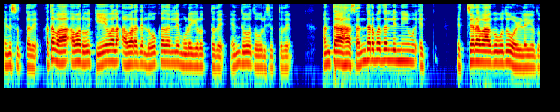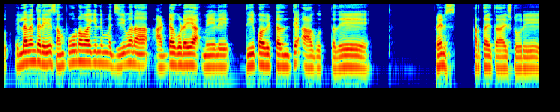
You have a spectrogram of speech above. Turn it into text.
ಎನಿಸುತ್ತದೆ ಅಥವಾ ಅವರು ಕೇವಲ ಅವರದೇ ಲೋಕದಲ್ಲಿ ಮುಳುಗಿರುತ್ತದೆ ಎಂದು ತೋರಿಸುತ್ತದೆ. ಅಂತಹ ಸಂದರ್ಭದಲ್ಲಿ ನೀವು ಎಚ್, ಎಚ್ಚರವಾಗುವುದು ಒಳ್ಳೆಯದು. ಇಲ್ಲವೆಂದರೆ ಸಂಪೂರ್ಣವಾಗಿ ನಿಮ್ಮ ಜೀವನ ಅಡ್ಡಗೊಡೆಯ ಮೇಲೆ ದೀಪವಿಟ್ಟಂತೆ ಆಗುತ್ತದೆ. ಫ್ರೆಂಡ್ಸ್, ಅರ್ಥ ಆಯ್ತಾ ಈ ಸ್ಟೋರಿ?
